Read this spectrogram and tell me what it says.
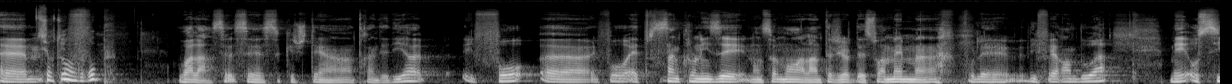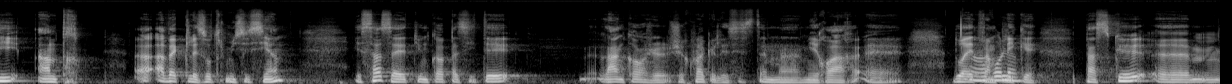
Euh, Surtout en groupe. voilà, c'est ce que j'étais en train de dire. Il faut, euh, il faut être synchronisé non seulement à l'intérieur de soi-même euh, pour les, les différents doigts, mais aussi entre, avec les autres musiciens. Et ça, c'est une capacité. Là encore, je, je crois que le système euh, miroir euh, doit être impliqué. Parce que euh,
